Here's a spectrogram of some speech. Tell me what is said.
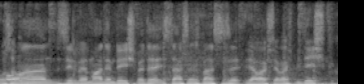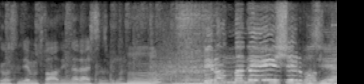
O zaman zirve madem değişmedi isterseniz ben size yavaş yavaş bir değişiklik olsun diye mutfağa alayım. Ne dersiniz buna? Bir anda değişir vaziyet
